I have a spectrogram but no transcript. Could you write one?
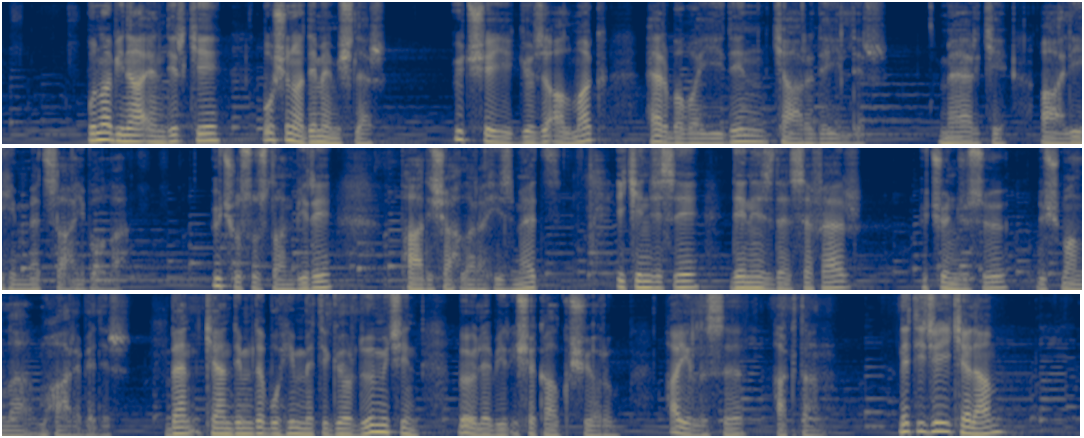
Buna binaendir ki, boşuna dememişler, üç şeyi göze almak her baba yiğidin kârı değildir. Meğer ki âli himmet sahibi ola.'' üç husustan biri padişahlara hizmet, ikincisi denizde sefer, üçüncüsü düşmanla muharebedir. Ben kendimde bu himmeti gördüğüm için böyle bir işe kalkışıyorum. Hayırlısı haktan. Neticeyi kelam,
